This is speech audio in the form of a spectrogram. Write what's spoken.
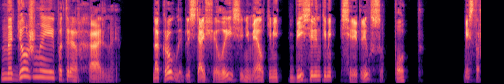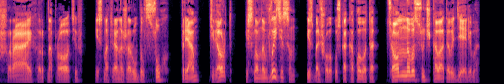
надежное и патриархальное. На круглой блестящей лысине мелкими бисеринками серебрился пот. Мистер Шрайхард, напротив, несмотря на жару, был сух, прям, тверд и словно вытесан из большого куска какого-то темного сучковатого дерева.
